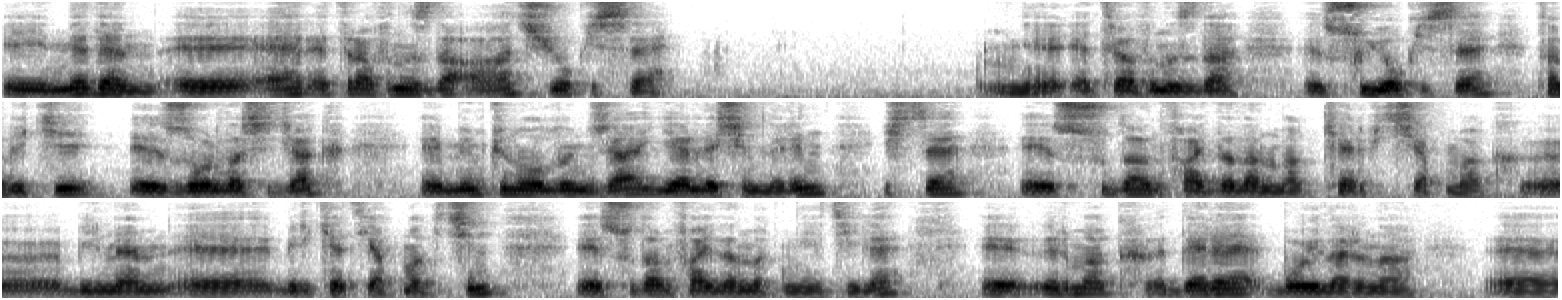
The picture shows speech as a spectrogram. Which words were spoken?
e, neden e, eğer etrafınızda ağaç yok ise etrafınızda e, su yok ise tabii ki e, zorlaşacak. E, mümkün olduğunca yerleşimlerin işte e, sudan faydalanmak, kerpiç yapmak, e, bilmem e, biriket yapmak için e, sudan faydalanmak niyetiyle e, ırmak dere boylarına e,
